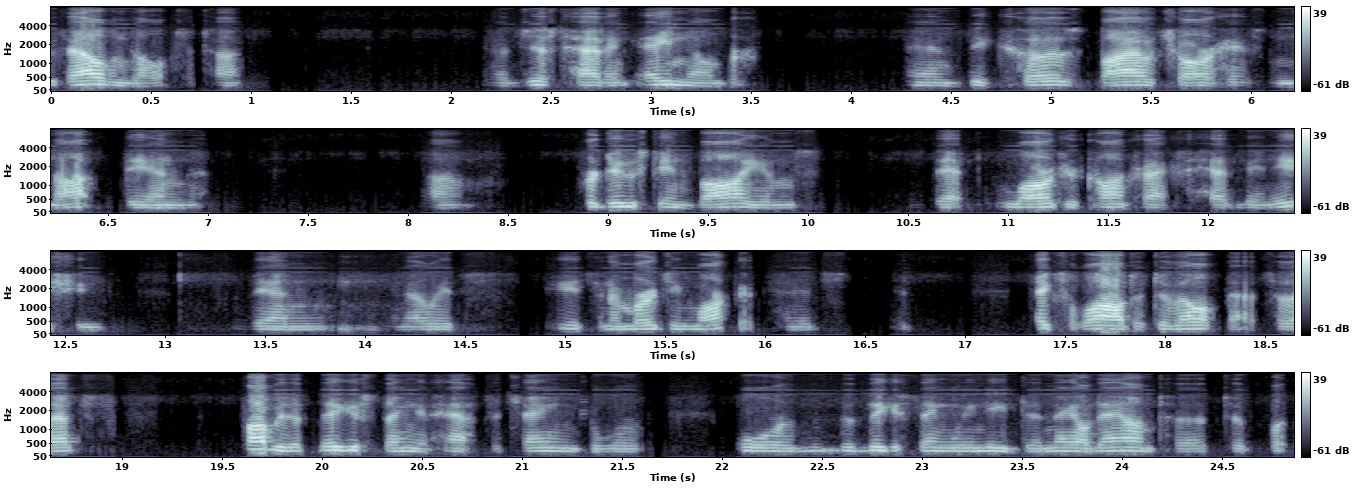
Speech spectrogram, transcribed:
$2,000 a ton? You know, just having a number. And because biochar has not been um, produced in volumes that larger contracts have been issued, then you know it's it's an emerging market, and it's it takes a while to develop that. So that's probably the biggest thing that has to change, or or the biggest thing we need to nail down to to put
